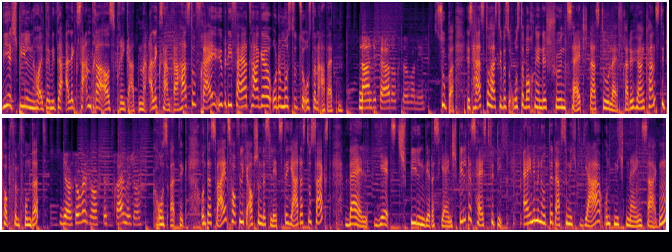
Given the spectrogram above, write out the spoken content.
wir spielen heute mit der Alexandra aus Bregarten. Alexandra, hast du frei über die Feiertage oder musst du zu Ostern arbeiten? Nein, die Feiertage selber nicht. Super. Das heißt, du hast übers Osterwochenende schön Zeit, dass du Live-Radio hören kannst, die Top 500. Ja, sowieso. Das freut mich schon. Großartig. Und das war jetzt hoffentlich auch schon das letzte Jahr, das du sagst, weil jetzt spielen wir das Ja-Spiel. Das heißt für dich, eine Minute darfst du nicht Ja und nicht Nein sagen.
